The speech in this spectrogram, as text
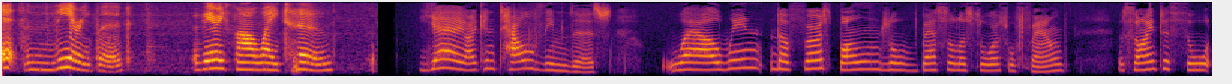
It's very big. Very far away, too. Yay, I can tell them this. Well, when the first bones of Basilosaurus were found, the scientists thought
